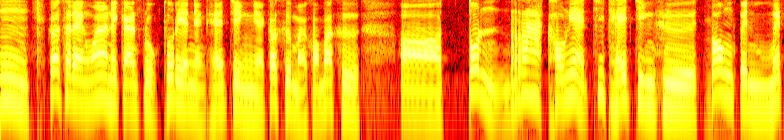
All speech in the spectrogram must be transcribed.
อืมก็แสดงว่าในการปลูกทุเรียนอย่างแท้จริงเนี่ยก็คือหมายความว่าคือเอ่อ ต้นรากเขาเนี่ยที่แท้จริงคือต้องเป็นเม็ด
